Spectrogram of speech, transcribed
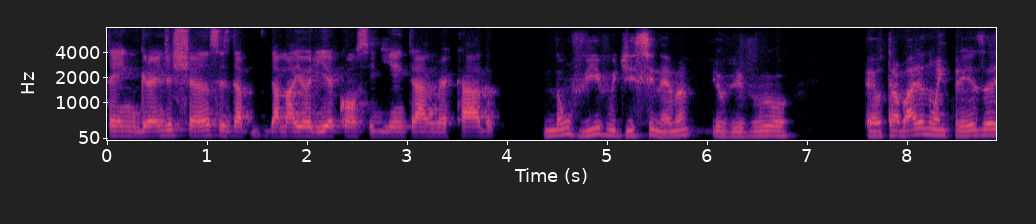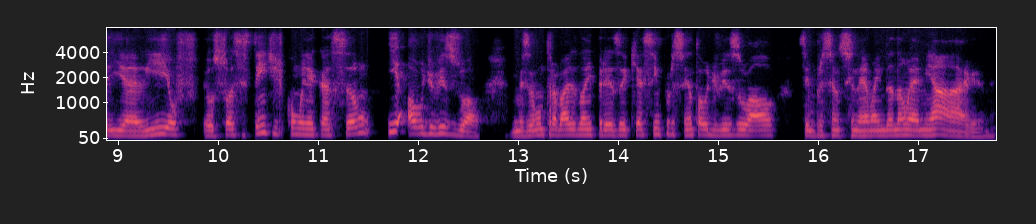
tem grandes chances da, da maioria conseguir entrar no mercado? Não vivo de cinema, eu vivo. Eu trabalho numa empresa e ali eu, eu sou assistente de comunicação e audiovisual, mas eu não trabalho numa empresa que é 100% audiovisual, 100% cinema, ainda não é minha área. Né?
